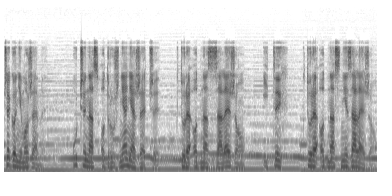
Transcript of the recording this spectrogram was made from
czego nie możemy. Uczy nas odróżniania rzeczy, które od nas zależą, i tych, które od nas nie zależą.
